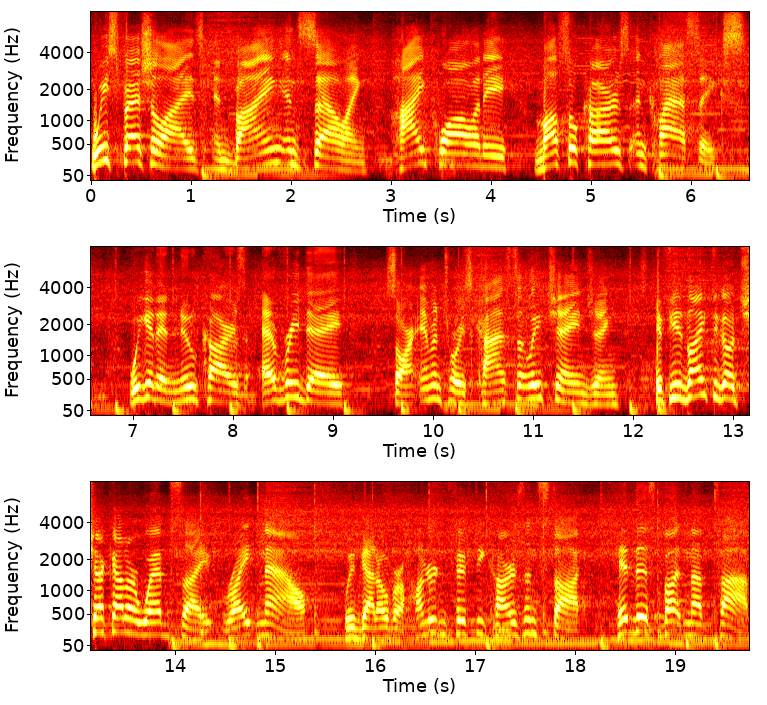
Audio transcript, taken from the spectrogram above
We specialize in buying and selling high quality muscle cars and classics. We get in new cars every day, so our inventory is constantly changing. If you'd like to go check out our website right now, we've got over 150 cars in stock. Hit this button up top.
